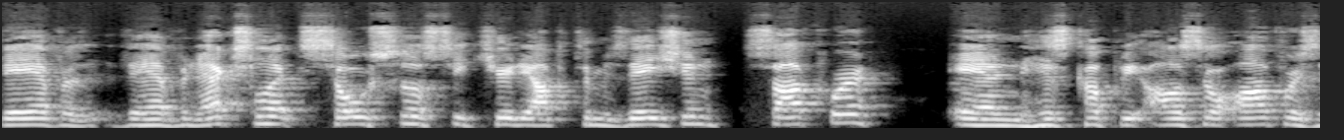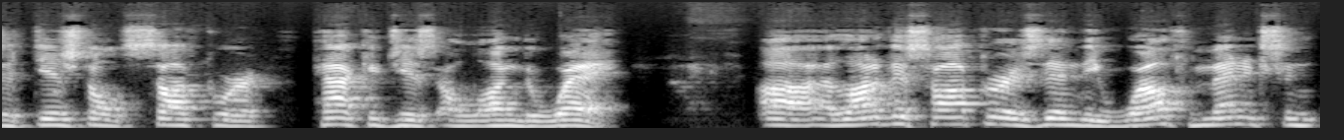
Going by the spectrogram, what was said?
They have a they have an excellent social security optimization software, and his company also offers additional software packages along the way. Uh, a lot of this software is in the wealth management,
